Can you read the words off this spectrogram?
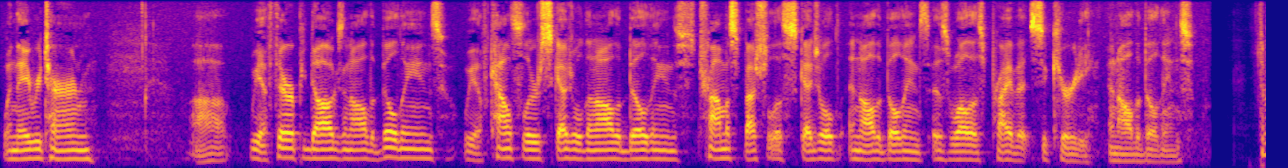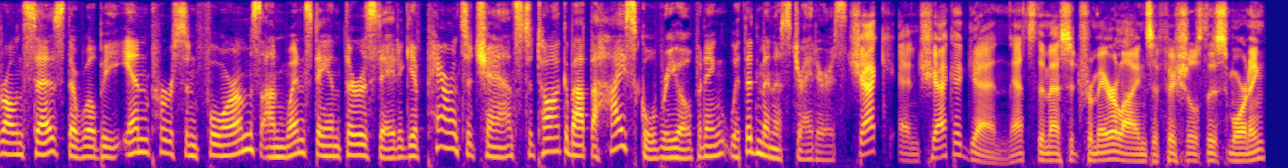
when they return. Uh, we have therapy dogs in all the buildings. We have counselors scheduled in all the buildings, trauma specialists scheduled in all the buildings, as well as private security in all the buildings. Throne says there will be in person forums on Wednesday and Thursday to give parents a chance to talk about the high school reopening with administrators. Check and check again. That's the message from airlines officials this morning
